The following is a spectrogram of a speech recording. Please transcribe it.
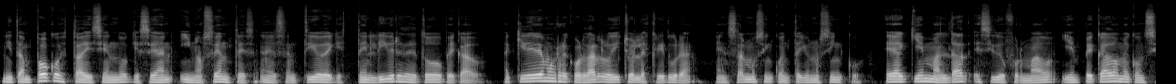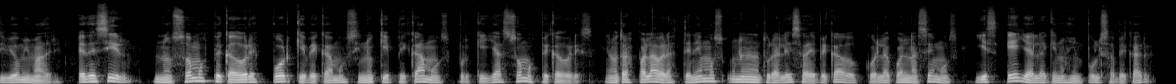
ni tampoco está diciendo que sean inocentes en el sentido de que estén libres de todo pecado. Aquí debemos recordar lo dicho en la Escritura, en Salmo 51.5, He aquí en maldad he sido formado y en pecado me concibió mi madre. Es decir, no somos pecadores porque pecamos, sino que pecamos porque ya somos pecadores. En otras palabras, tenemos una naturaleza de pecado con la cual nacemos y es ella la que nos impulsa a pecar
